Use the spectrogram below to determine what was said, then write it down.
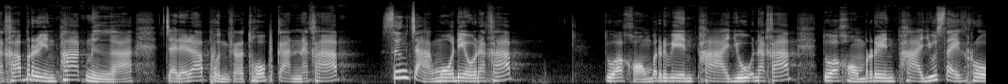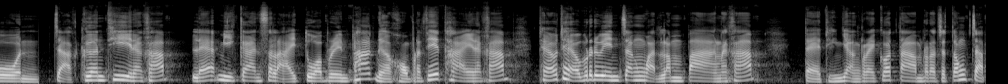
นะครับบริเวณภาคเหนือจะได้รับผลกระทบกันนะครับ ซึ่งจากโมเดลนะครับตัวของบริเวณพายุนะครับ ตัวของบริเวณพายุไซโครนจะเคลื่อนที่นะครับ และมีการสลายตัวบริเวณภาคเหนือของประเทศไทยนะครับ แถวแถวบริเวณจังหวัดลำปางนะครับ แต่ถึงอย่างไรก็ตามเราจะต้องจับ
